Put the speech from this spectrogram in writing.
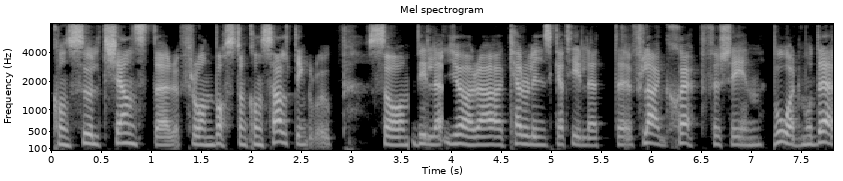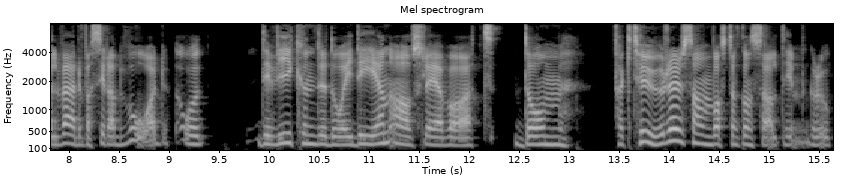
konsulttjänster från Boston Consulting Group som ville göra Karolinska till ett eh, flaggskepp för sin vårdmodell, värdebaserad vård. Och det vi kunde då i DN avslöja var att de fakturer som Boston Consulting Group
